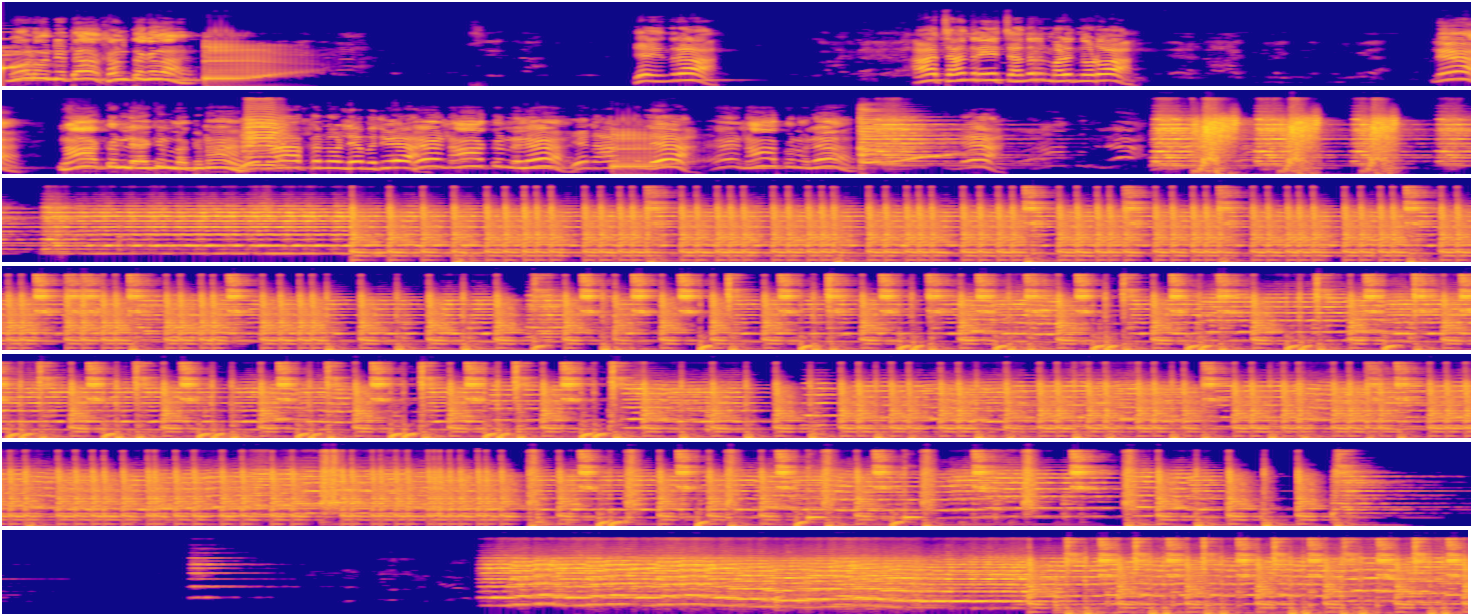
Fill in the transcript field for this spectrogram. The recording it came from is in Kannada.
ನೋಡು ನಿಟ ಕಣ್ ತೆಗದ. ಏ ಇಂದ್ರ ಆ ಚಂದ್ರಿ ಚಂದ್ರನ್ ಮಾಡಿದ್ ನೋಡು ಲೇ ನಾ ಹಾಕನ್ಲೆ ಹಾಕಿನ ಲಗ್ನ. ಏ ನಾ ಹಾಕನ್ ನೋಡ್ಲೇ ಮದ್ವೆ. ಏ ನಾ ಹಾಕನ್ಲೆ ಲೇ ಏ ನಾ ಲೇ. ಏ ನಾ ಹಾಕನು ಲೇ. ಲೇ. ನಮ್ಮೂರ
